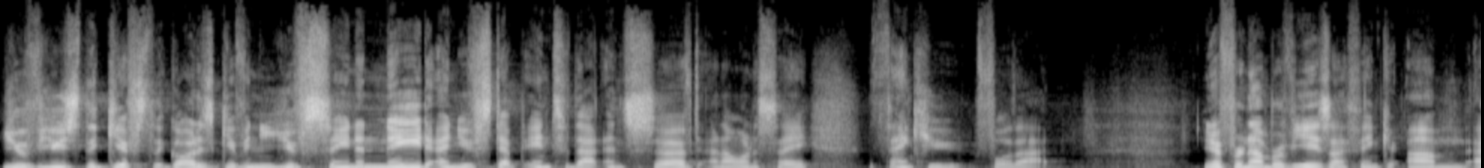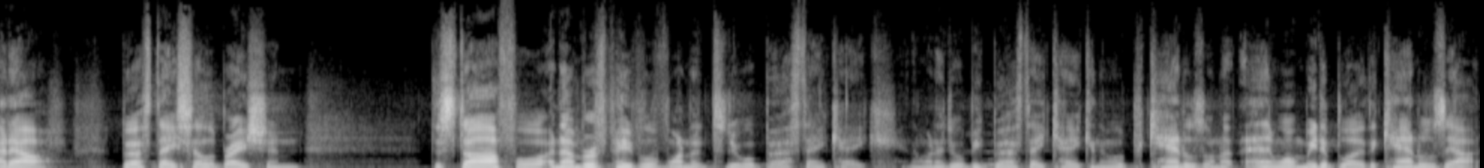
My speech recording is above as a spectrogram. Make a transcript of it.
You've used the gifts that God has given you. You've seen a need and you've stepped into that and served. And I want to say thank you for that. You know, for a number of years, I think um, at our birthday celebration, the staff or a number of people have wanted to do a birthday cake. And I want to do a big birthday cake and they will put candles on it and they want me to blow the candles out.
